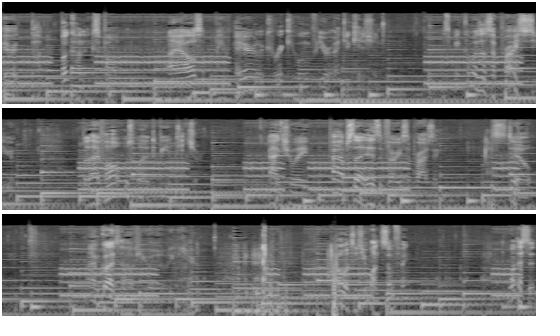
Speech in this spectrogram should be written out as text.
favorite bug hunting spot. I also prepare the curriculum for your education. This may come as a surprise to you, but I've always that isn't very surprising. Still, I'm glad to have you living here. Oh, did you want something? What is it?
